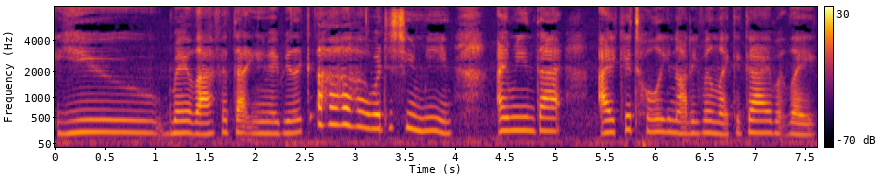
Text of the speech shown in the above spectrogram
You may laugh at that, you may be like, ah, what does she mean? I mean that I could totally not even like a guy, but like,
